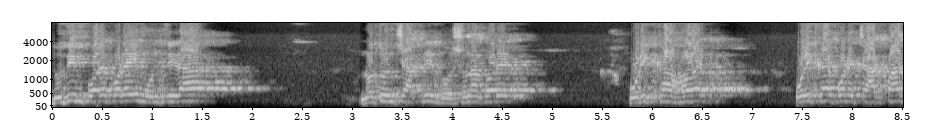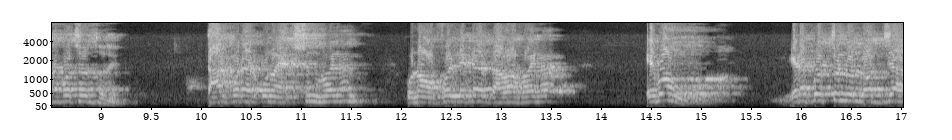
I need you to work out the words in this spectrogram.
দুদিন পরে পরেই মন্ত্রীরা নতুন চাকরির ঘোষণা করে, পরীক্ষা হয়, পরীক্ষার পরে চার পাঁচ বছর ধরে। তারপরে আর কোনো অ্যাকশন হয় না, কোনো অফার লেটার দেওয়া হয় না। এবং এটা প্রচণ্ড লজ্জা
